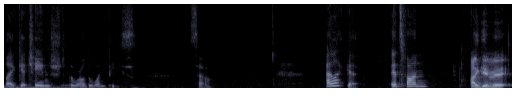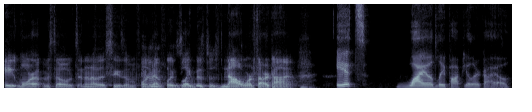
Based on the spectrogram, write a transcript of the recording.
like it changed the world of one piece. So i like it. It's fun. I give it eight more episodes in another season before mm-hmm. netflix like this is not worth our time. It's wildly popular, Kyle.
